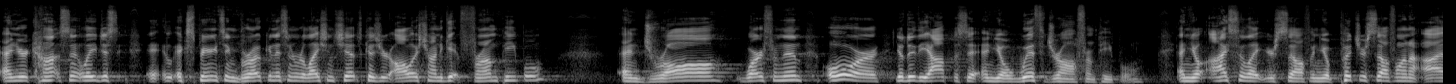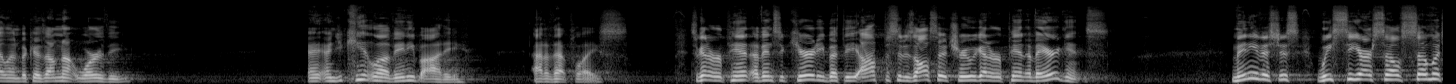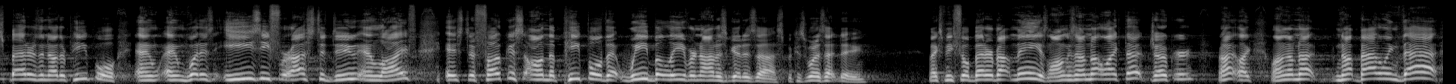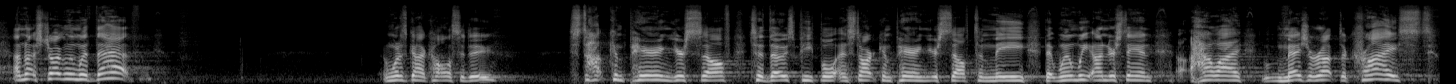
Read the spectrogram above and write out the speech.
and you're constantly just experiencing brokenness in relationships because you're always trying to get from people and draw words from them, or you'll do the opposite and you'll withdraw from people and you'll isolate yourself and you'll put yourself on an island because I'm not worthy. And, and you can't love anybody out of that place. So we've got to repent of insecurity, but the opposite is also true. We've got to repent of arrogance. Many of us just, we see ourselves so much better than other people. And, and what is easy for us to do in life is to focus on the people that we believe are not as good as us. Because what does that do? Makes me feel better about me as long as I'm not like that joker, right? Like, as long as I'm not, not battling that, I'm not struggling with that. And what does God call us to do? Stop comparing yourself to those people and start comparing yourself to me. That when we understand how I measure up to Christ,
